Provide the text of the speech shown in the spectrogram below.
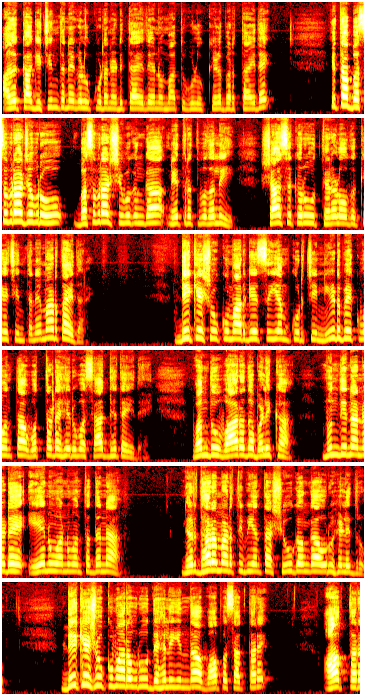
ಅದಕ್ಕಾಗಿ ಚಿಂತನೆಗಳು ಕೂಡ ನಡೀತಾ ಇದೆ ಅನ್ನೋ ಮಾತುಗಳು ಕೇಳಿಬರ್ತಾ ಇದೆ. ಇತ್ತ ಬಸವರಾಜ್ ಅವರು, ಬಸವರಾಜ್ ಶಿವಗಂಗಾ ನೇತೃತ್ವದಲ್ಲಿ ಶಾಸಕರು ತೆರಳೋದಕ್ಕೆ ಚಿಂತನೆ ಮಾಡ್ತಾ ಇದ್ದಾರೆ. ಡಿ ಕೆ ಶಿವಕುಮಾರ್ಗೆ ಸಿ ಎಂ ಕುರ್ಚಿ ನೀಡಬೇಕು ಅಂತ ಒತ್ತಡ ಹೇರುವ ಸಾಧ್ಯತೆ ಇದೆ. ಒಂದು ವಾರದ ಬಳಿಕ ಮುಂದಿನ ನಡೆ ಏನು ಅನ್ನುವಂಥದ್ದನ್ನು ನಿರ್ಧಾರ ಮಾಡ್ತೀವಿ ಅಂತ ಶಿವಗಂಗಾ ಅವರು ಹೇಳಿದರು. ಡಿ ಕೆ ಶಿವಕುಮಾರ್ ಅವರು ದೆಹಲಿಯಿಂದ ವಾಪಸ್ ಆಗ್ತಾರೆ. ಆಪ್ತರ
